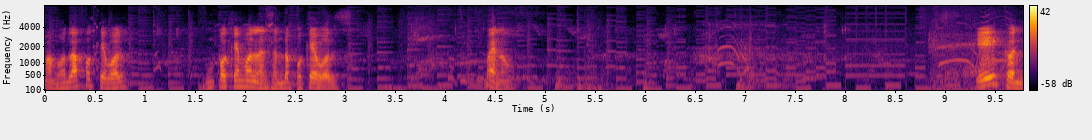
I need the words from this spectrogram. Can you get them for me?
Tomamos la Pokéball. Un Pokémon lanzando Pokéballs. Bueno. Y con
